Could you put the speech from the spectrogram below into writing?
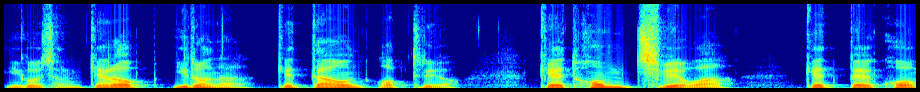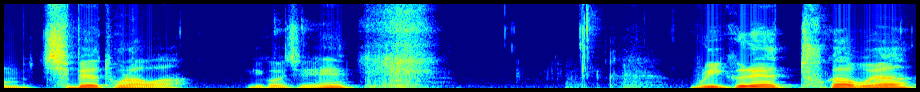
이거처럼 get up. 일어나. get down. 엎드려 get home 집에 와 get back home 집에 돌아와. 이거지. regret to가 뭐야?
